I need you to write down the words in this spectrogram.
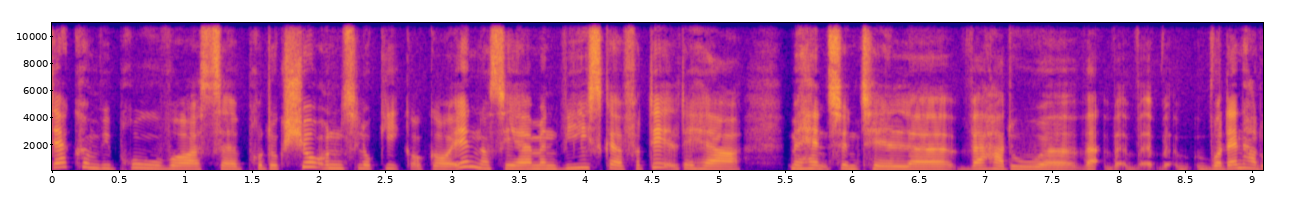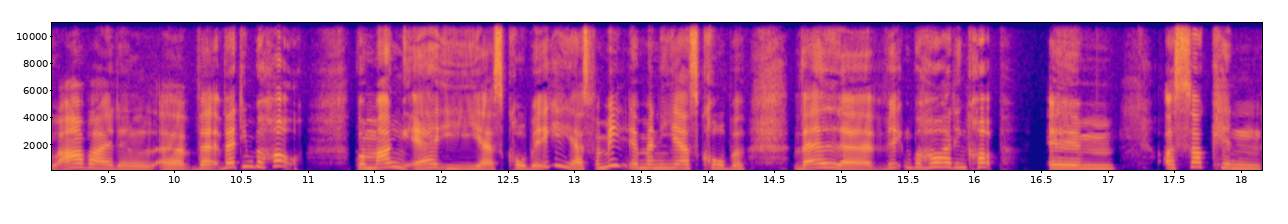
der kan vi bruge vores uh, produktionslogik og gå ind og sige, at vi skal fordele det her med hensyn til, uh, hvad har du, uh, hvad, hvordan har du arbejdet, uh, hvad, hvad er din behov? Hvor mange er I i jeres gruppe? Ikke i jeres familie, men i jeres gruppe. Hvad, uh, hvilken behov har din krop? Øhm, og så kan,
